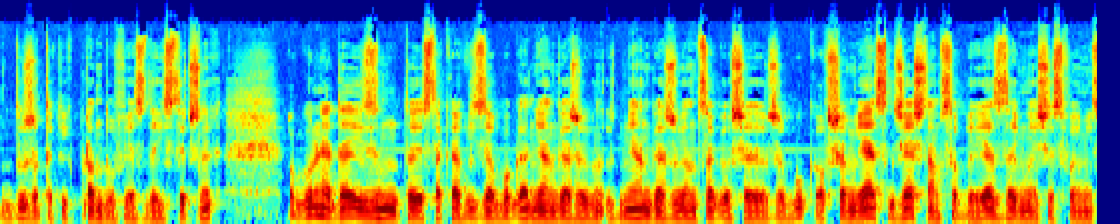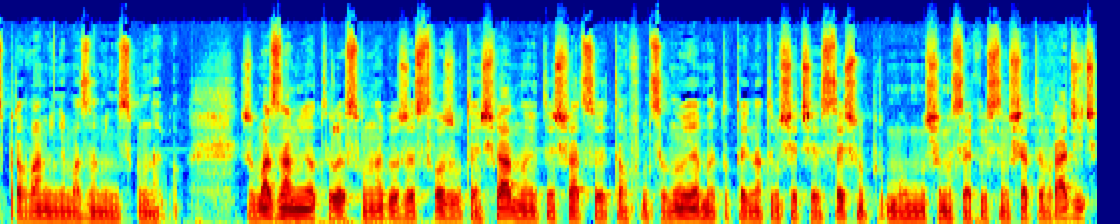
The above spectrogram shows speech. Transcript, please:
Dużo takich prądów jest deistycznych Ogólnie deizm to jest taka wizja Boga nieangażującego się, że Bóg owszem jest, gdzieś tam sobie jest, zajmuje się swoimi sprawami, nie ma z nami nic wspólnego. Że ma z nami o tyle wspólnego, że stworzył ten świat, no i ten świat sobie tam funkcjonuje, my tutaj na tym świecie jesteśmy, musimy sobie jakoś z tym światem radzić.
